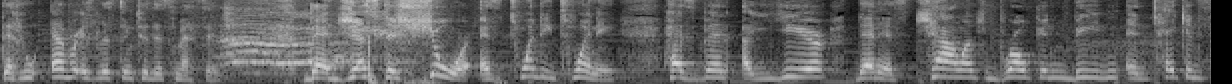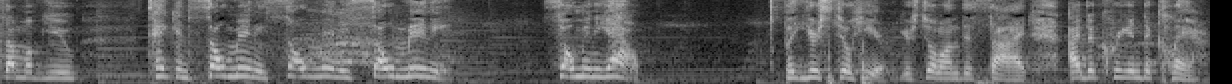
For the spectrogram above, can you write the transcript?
that whoever is listening to this message, that just as sure as 2020 has been a year that has challenged, broken, beaten, and taken some of you, taken so many, so many, so many, so many out. But you're still here. You're still on this side. I decree and declare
